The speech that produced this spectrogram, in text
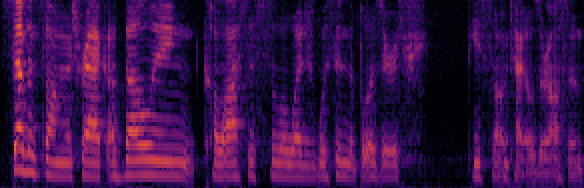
seventh song on the track, A Bellowing Colossus Silhouetted Within the Blizzard. these song titles are awesome,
